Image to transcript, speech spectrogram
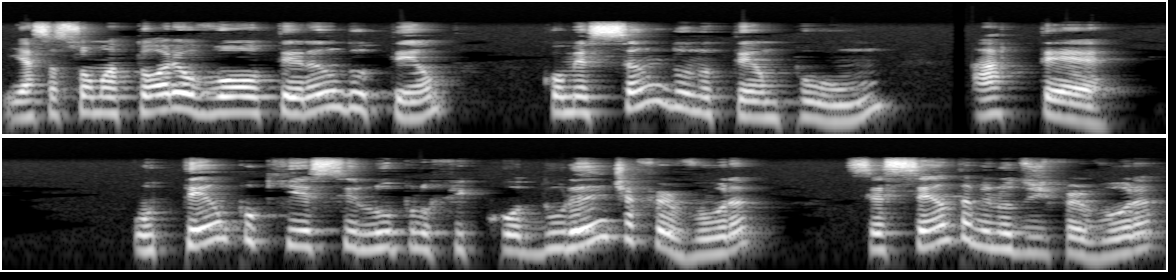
E essa somatória eu vou alterando o tempo, começando no tempo 1 até o tempo que esse lúpulo ficou durante a fervura, 60 minutos de fervura,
